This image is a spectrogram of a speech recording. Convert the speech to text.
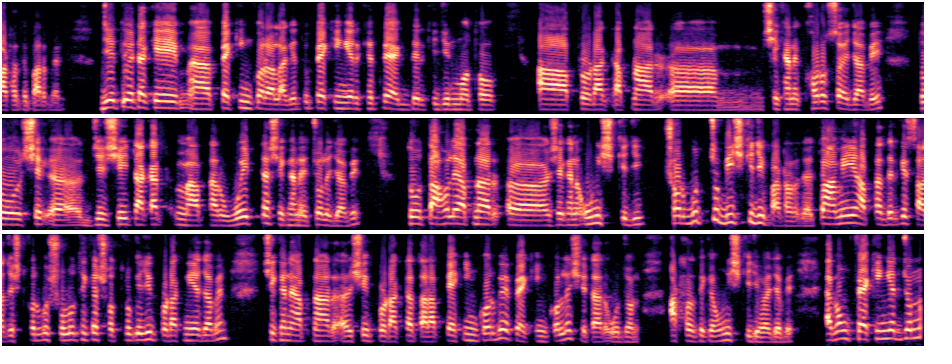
পাঠাতে পারবেন। যেহেতু এটাকে প্যাকিং করা লাগে, তো প্যাকিং এর ক্ষেত্রে এক দেড় কেজির মতো প্রোডাক্ট আপনার সেখানে খরচ হয়ে যাবে। তো সে যে সেই টাকা আপনার ওয়েটটা সেখানে চলে যাবে। তো তাহলে আপনার সেখানে উনিশ কেজি, সর্বোচ্চ বিশ কেজি পাঠানো যায়। তো আমি আপনাদেরকে সাজেস্ট করব, ষোলো থেকে সতেরো কেজি প্রোডাক্ট নিয়ে যাবেন। সেখানে আপনার সেই প্রোডাক্টটা তারা প্যাকিং করবে। প্যাকিং করলে সেটার ওজন আঠারো থেকে উনিশ কেজি হয়ে যাবে। এবং প্যাকিং এর জন্য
